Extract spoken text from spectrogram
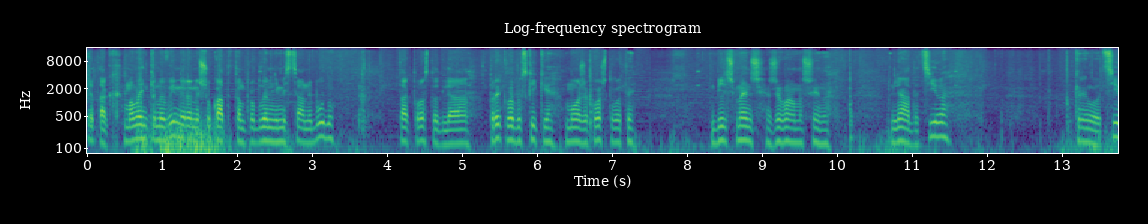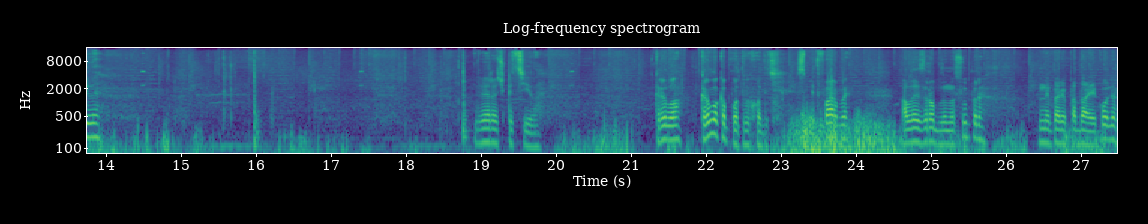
Я так маленькими вимірами шукати там проблемні місця не буду. Так просто для прикладу, скільки може коштувати більш-менш жива машина. Ляда ціла, крило ціле. Дверочка ціла. Крило, крило капот виходить з-під фарби, але зроблено супер, не перепадає колір.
